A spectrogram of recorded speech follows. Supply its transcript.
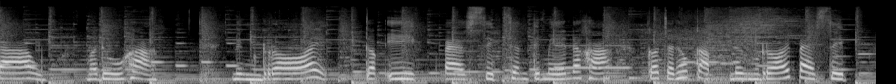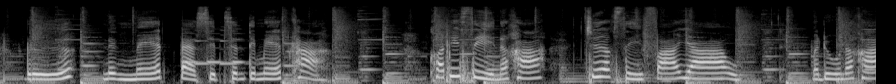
ยาว มาดูค่ะ 100 กับอีก 80เซนติเมตรนะคะ ก็จะเท่ากับ 180 หรือ1เมตร80เซนติเมตรค่ะ ข้อที่ 4 นะคะ เชือกสีฟ้ายาว มาดูนะคะ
